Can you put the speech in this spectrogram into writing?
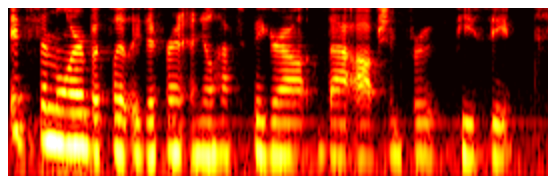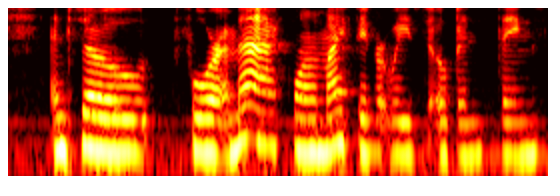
it's similar but slightly different, and you'll have to figure out that option for the PC. And so for a Mac, one of my favorite ways to open things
